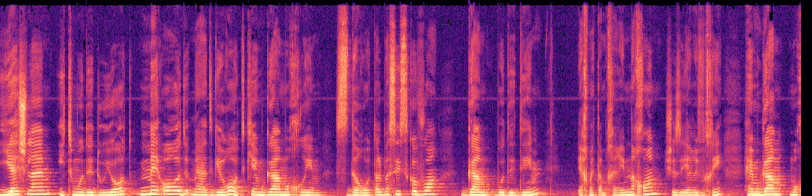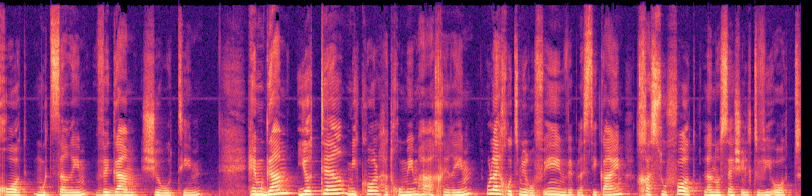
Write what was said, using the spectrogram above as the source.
יש להם התמודדויות מאוד מאתגרות, כי הם גם מוכרים סדרות על בסיס קבוע, גם בודדים, איך מתמחרים נכון, שזה יהיה רווחי, הם גם מוכרות מוצרים וגם שירותים, הם גם יותר מכל התחומים האחרים, אולי חוץ מרופאים ופלסטיקאים, חשופות לנושא של תביעות,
